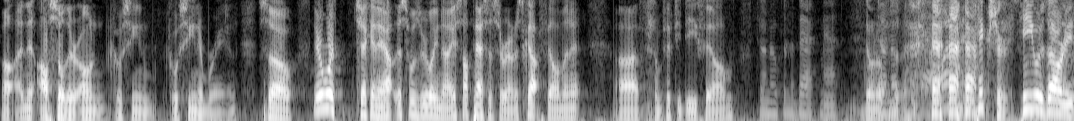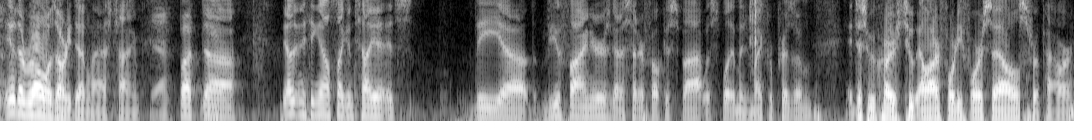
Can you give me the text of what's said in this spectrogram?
well, and then also their own Cosina Cosina brand. So they're worth checking out. This one's really nice. I'll pass this around. It's got film in it, uh, some 50D film. Don't open the back, Matt. Don't open the- back. Pictures. He was already the roll was already done last time. Yeah. But uh, the other anything else I can tell you, it's the, uh, the viewfinder has got a center focus spot with split image microprism. It just requires two LR44 cells for power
